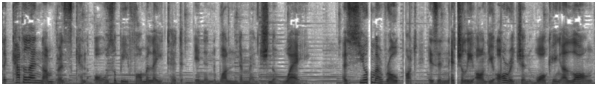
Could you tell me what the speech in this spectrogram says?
The Catalan numbers can also be formulated in a one-dimensional way. Assume a robot is initially on the origin walking along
